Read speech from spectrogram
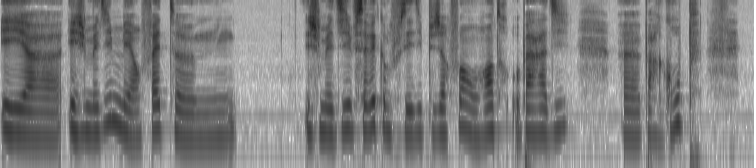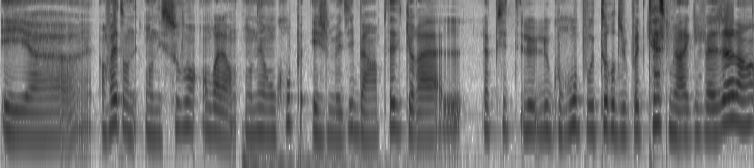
Et, euh, et, je me dis, mais en fait, euh, je me dis, vous savez, comme je vous ai dit plusieurs fois, on rentre au paradis par groupe. Et en fait, on, on, est souvent, voilà, on est en groupe et je me dis, ben peut-être qu'il y aura la petite, le, groupe autour du podcast Miracle Fajal. Hein.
